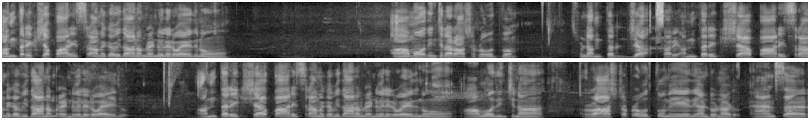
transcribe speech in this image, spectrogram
అంతరిక్ష పారిశ్రామిక విధానం రెండు వేల ఇరవై ఐదును ఆమోదించిన రాష్ట్ర ప్రభుత్వం. చూడండి అంతర్జా సారీ అంతరిక్ష పారిశ్రామిక విధానం రెండు వేల ఇరవై ఐదు. అంతరిక్ష పారిశ్రామిక విధానం రెండు వేల ఇరవై ఐదును ఆమోదించిన రాష్ట్ర ప్రభుత్వం ఏది అంటున్నాడు? ఆన్సర్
